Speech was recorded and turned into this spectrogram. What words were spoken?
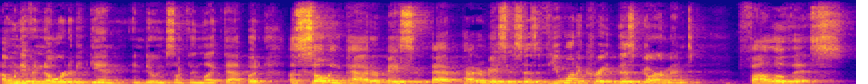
I wouldn't even know where to begin in doing something like that. But a sewing pattern, basic that pattern basically says if you want to create this garment, follow this,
